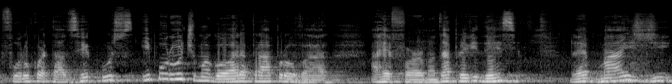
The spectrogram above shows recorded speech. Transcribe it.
foram cortados recursos e, por último, agora, para aprovar a reforma da Previdência, né, mais de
